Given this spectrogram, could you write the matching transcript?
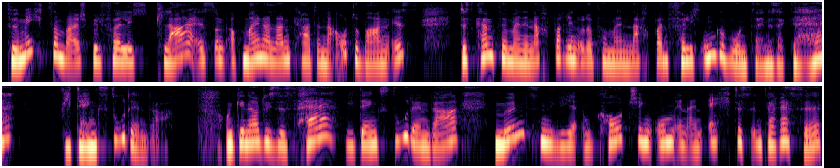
für mich zum Beispiel völlig klar ist und auf meiner Landkarte eine Autobahn ist, das kann für meine Nachbarin oder für meinen Nachbarn völlig ungewohnt sein. Er sagt, hä? Wie denkst du denn da? Und genau dieses Hä, wie denkst du denn da, münzen wir im Coaching um in ein echtes Interesse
